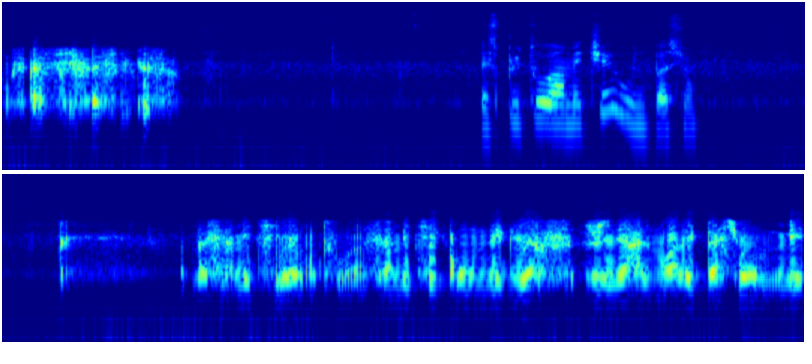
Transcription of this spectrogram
Donc c'est pas si facile que ça. Est-ce plutôt un métier ou une passion? Bah, c'est un métier avant tout. Hein. C'est un métier qu'on exerce généralement avec passion, mais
